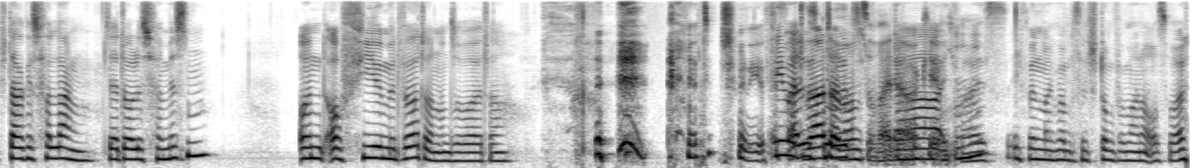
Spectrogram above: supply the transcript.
Starkes Verlangen, sehr dolles Vermissen und auch viel mit Wörtern und so weiter. Entschuldige, viel mit Wörtern gut. und so weiter. Ja, okay. ich mhm. weiß. Ich bin manchmal ein bisschen stumpf in meiner Auswahl.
